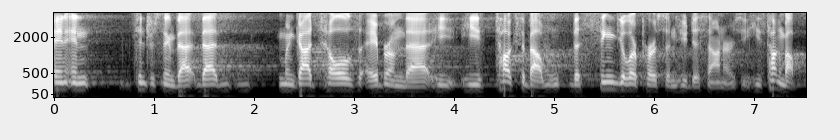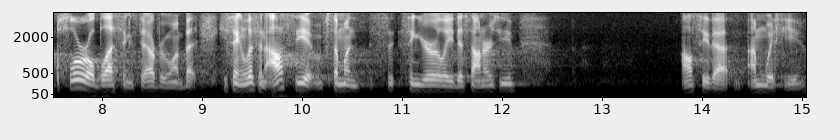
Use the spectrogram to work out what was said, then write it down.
And, and it's interesting that, that when God tells Abram that, he, he talks about the singular person who dishonors you. He's talking about plural blessings to everyone, but he's saying, listen, I'll see it if someone singularly dishonors you. I'll see that. I'm with you.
